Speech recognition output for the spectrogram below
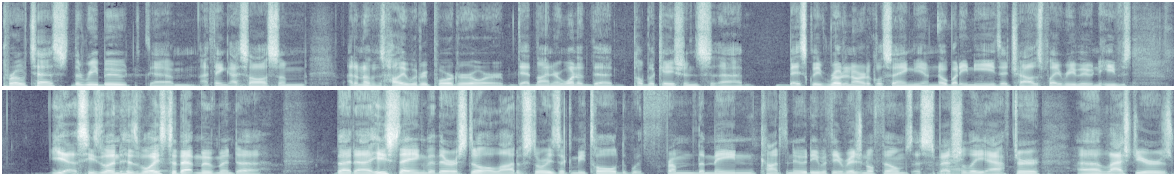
protest the reboot. Um, I think I saw some, I don't know if it was Hollywood Reporter or Deadline or one of the publications uh, basically wrote an article saying, you know, nobody needs a Child's Play reboot. And he was, yes, he's lent his voice to that movement. Uh, but uh, he's saying that there are still a lot of stories that can be told with, from the main continuity with the original films, especially after uh, last year's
